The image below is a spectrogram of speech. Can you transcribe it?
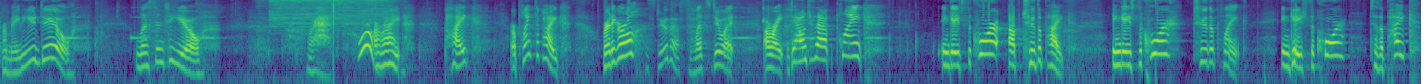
or maybe you do. Listen to you. Rest. Woo. All right, pike or plank to pike. Ready, girl? Let's do this. Let's do it. All right, down to that plank. Engage the core up to the pike. Engage the core to the plank. Engage the core to the pike.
